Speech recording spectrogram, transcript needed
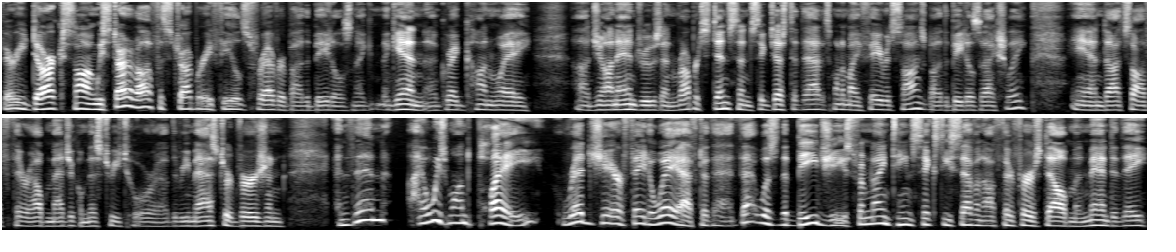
very dark song. We started off with Strawberry Fields Forever by the Beatles. And again, uh, Greg Conway, uh, John Andrews, and Robert Stinson suggested that. It's one of my favorite songs by the Beatles, actually. And uh, it's off their album Magical Mystery Tour, uh, the remastered version. And then I always wanted to play Red Chair Fade Away after that. That was the Bee Gees from 1967 off their first album. And man, did they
